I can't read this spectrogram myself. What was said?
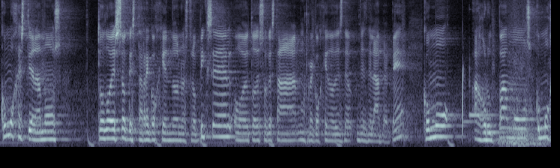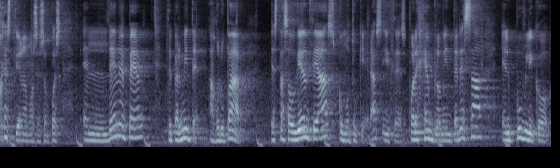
¿cómo gestionamos todo eso que está recogiendo nuestro pixel o todo eso que estamos recogiendo desde, desde la app? ¿Cómo agrupamos, cómo gestionamos eso? Pues el DMP te permite agrupar estas audiencias como tú quieras. Y dices, por ejemplo, me interesa el público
